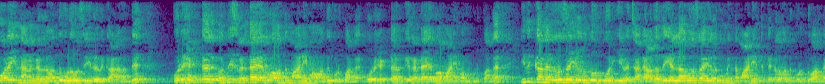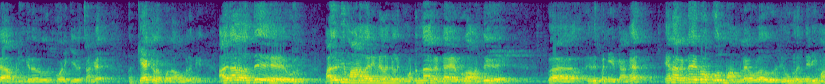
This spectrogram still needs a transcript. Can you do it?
கோடை நிலங்களில் வந்து உழவு செய்கிறதுக்கான வந்து ஒரு ஹெக்டருக்கு வந்து ரெண்டாயிரம் ரூபா வந்து மானியமாக வந்து கொடுப்பாங்க. ஒரு ஹெக்டருக்கு ரெண்டாயிரம் ரூபா மானியமாக கொடுப்பாங்க. இதுக்கான விவசாயிகள் வந்து ஒரு கோரிக்கை வச்சாங்க. அதாவது எல்லா விவசாயிகளுக்கும் இந்த மானிய திட்டங்களை வந்து கொண்டு வாங்க அப்படிங்கிற ஒரு கோரிக்கை வச்சாங்க. கேட்கல போல அவங்களுக்கு. அதனால வந்து மறுபடியும் மானவாரி நிலங்களுக்கு மட்டும்தான் ரெண்டாயிரம் ரூபா வந்து இது பண்ணியிருக்காங்க. ஏன்னா ரெண்டாயிரம் ரூபா போதுமாம்ல எவ்வளோ இவங்களுக்கு தெரியுமா?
